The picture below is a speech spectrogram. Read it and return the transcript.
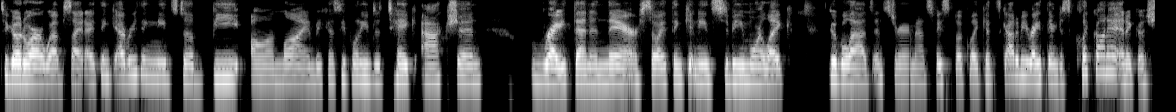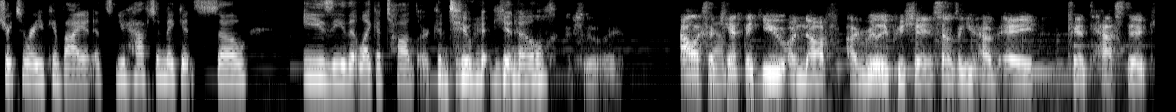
to go to our website. I think everything needs to be online because people need to take action right then and there. So I think it needs to be more like Google ads, Instagram ads, Facebook. Like it's got to be right there. Just click on it and it goes straight to where you can buy it. It's you have to make it so easy that like a toddler could do it, you know? Absolutely. Alex, yeah. I can't thank you enough. I really appreciate it. It sounds like you have a fantastic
